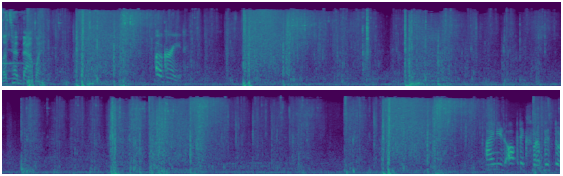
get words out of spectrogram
Let's head that way. Agreed. optics for a pistol.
